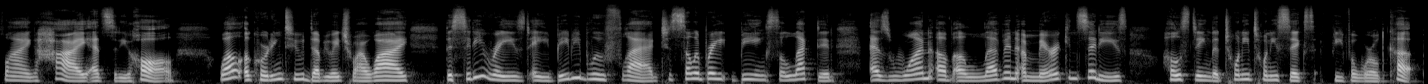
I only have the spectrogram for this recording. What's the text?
flying high at City Hall. Well, according to WHYY, the city raised a baby blue flag to celebrate being selected as one of 11 American cities hosting the 2026 FIFA World Cup.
